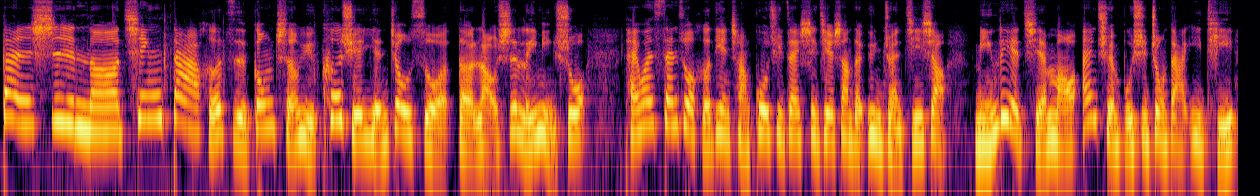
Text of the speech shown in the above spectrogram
但是呢，清大核子工程与科学研究所的老师李敏说，台湾三座核电厂过去在世界上的运转绩效名列前茅，安全不是重大议题。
